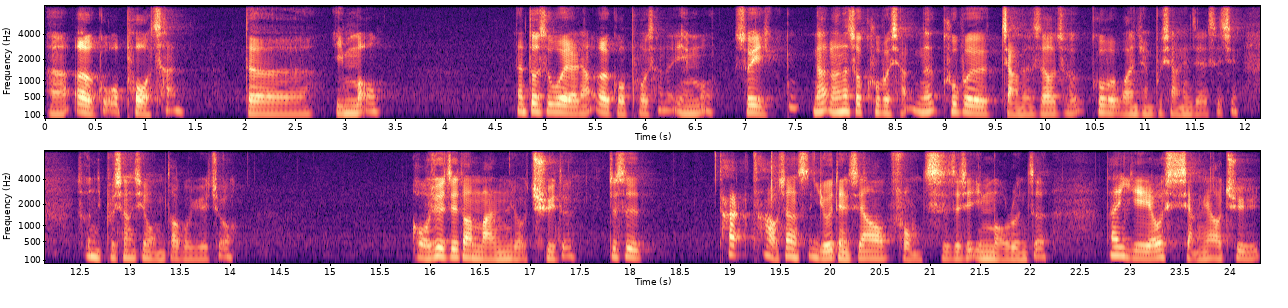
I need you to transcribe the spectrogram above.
呃俄国破产的阴谋。那都是为了让俄国破产的阴谋，所以那那那时候库珀想，那库珀讲的时候，就库珀完全不相信这些事情，说你不相信我们到过月球。我觉得这段蛮有趣的，就是他他好像是有点是要讽刺这些阴谋论者，但也有想要去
